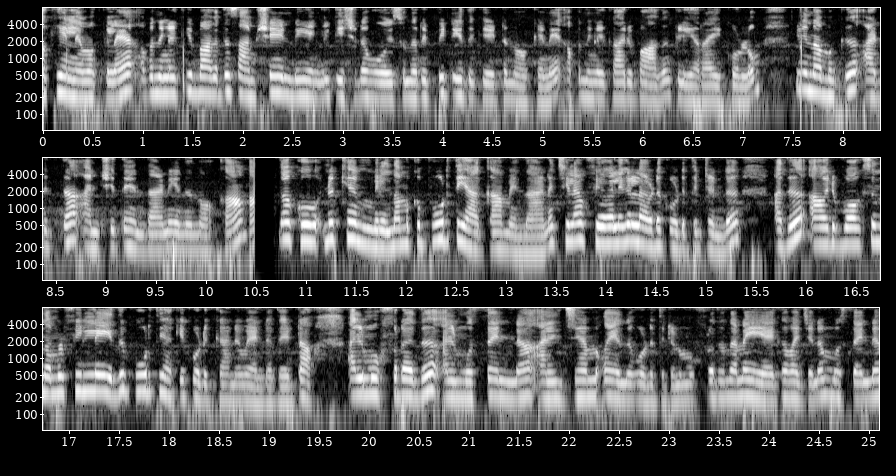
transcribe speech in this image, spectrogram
ഓക്കെ അല്ലേ മക്കളെ? അപ്പോൾ നിങ്ങൾക്ക് ഈ ഭാഗത്ത് സംശയം ഉണ്ടെങ്കിൽ ടീച്ചറുടെ വോയിസ് ഒന്ന് റിപ്പീറ്റ് ചെയ്ത് കേട്ട് നോക്കണേ. അപ്പോൾ നിങ്ങൾക്ക് ആ ഒരു ഭാഗം ക്ലിയർ ആയിക്കൊള്ളും. ഇനി നമുക്ക് അടുത്ത അൻഷിത്ത എന്താണ് എന്ന് നോക്കാം. നോക്കൂ നുക്കമ്മിൽ നമുക്ക് പൂർത്തിയാക്കാം എന്നാണ്. ചില ഫിയലുകൾ അവിടെ കൊടുത്തിട്ടുണ്ട്. അത് ആ ഒരു ബോക്സ് നമ്മൾ ഫില്ല് ചെയ്ത് പൂർത്തിയാക്കി കൊടുക്കുകയാണ് വേണ്ടത് കേട്ടോ. അൽ മുഫ്രദ് അൽ മുസന്ന അൽ ജം എന്ന് കൊടുത്തിട്ടുണ്ട്. മുഫ്രദ് എന്ന് പറഞ്ഞാൽ ഏകവചനം മുസന്ന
